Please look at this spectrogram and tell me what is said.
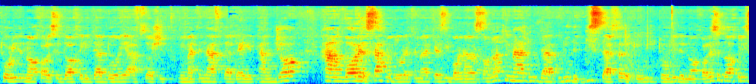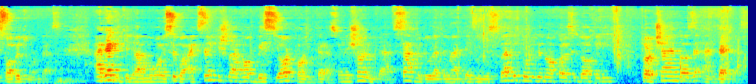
تولید ناخالص داخلی در دوره افزایش قیمت نفت در دهه 50 همواره سهم دولت مرکزی با نوساناتی محدود در حدود 20 درصد تولید ناخالص داخلی ثابت مانده است. عددی که در مقایسه با اکثر کشورها بسیار پایینتر است و نشان می‌دهد سهم دولت مرکزی نسبت به تولید ناخالص داخلی تا چند اندازه اندک است.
